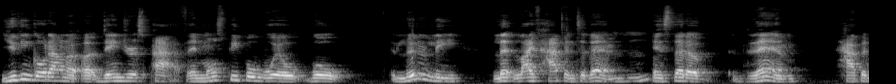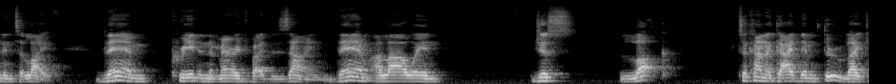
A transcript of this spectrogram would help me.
you can go down a, a dangerous path. And most people will will literally let life happen to them mm-hmm. instead of them happening into life. Them creating the marriage by design. Them allowing just luck to kind of guide them through. Like,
